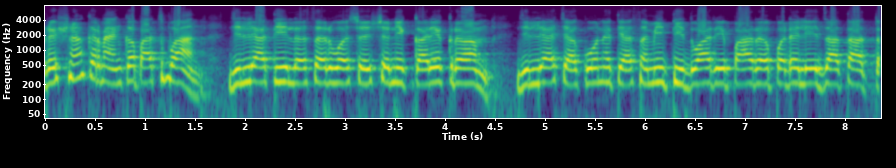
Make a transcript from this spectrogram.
प्रश्न क्रमांक पाचवा जिल्ह्यातील सर्व शैक्षणिक कार्यक्रम जिल्ह्याच्या कोणत्या समितीद्वारे पार पडले जातात?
